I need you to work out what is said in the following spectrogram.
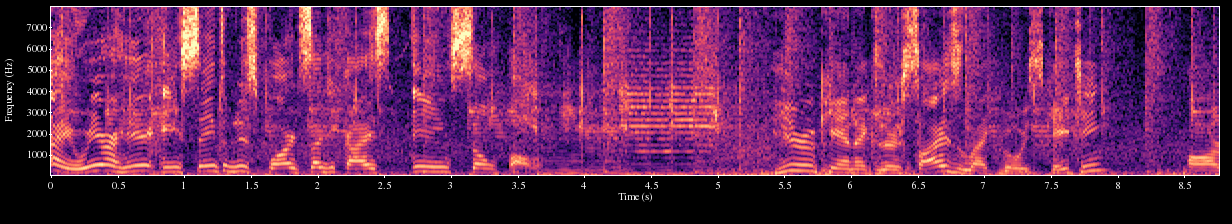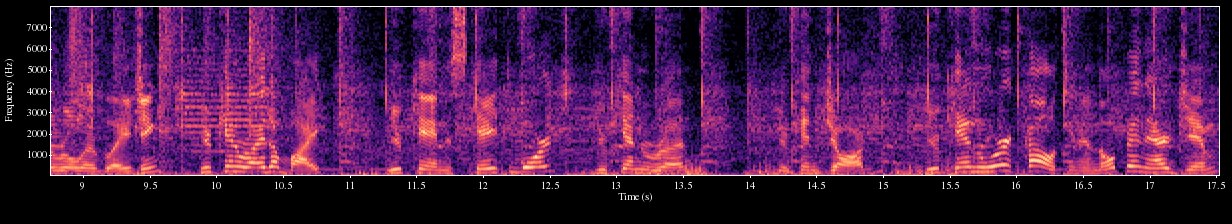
Hi, we are here in Centro de Esportes Radicais in São Paulo. Here you can exercise like go skating or rollerblading. You can ride a bike, you can skateboard, you can run, you can jog, you can work out in an open air gym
